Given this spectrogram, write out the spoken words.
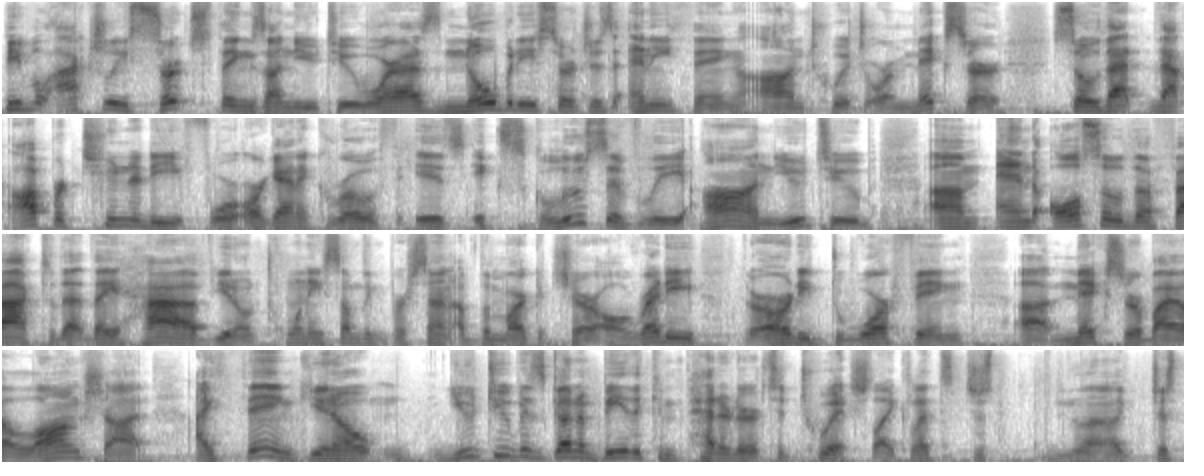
people actually search things on YouTube whereas nobody searches anything on Twitch or Mixer. So that that opportunity opportunity for organic growth is exclusively on YouTube um, and also the fact that they have you know 20 something percent of the market share already. They're already dwarfing uh, Mixer by a long shot. I think you know YouTube is gonna be the competitor to Twitch. Like let's just like just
